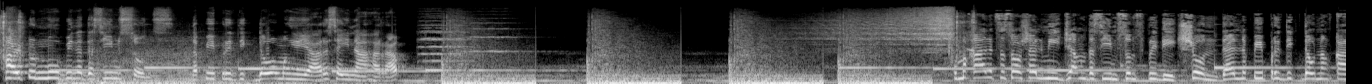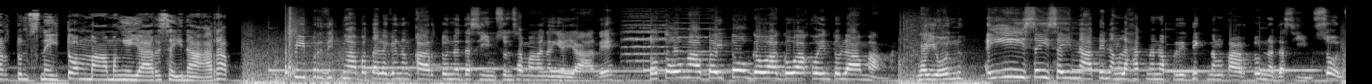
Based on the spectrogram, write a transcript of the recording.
Cartoon movie na The Simpsons, napipredict daw ang mangyayari sa inaharap? Kumakalat sa social media ang The Simpsons prediction dahil napipredict daw ng cartoons na ito ang mga mangyayari sa inaharap. Napipredict nga ba talaga ng cartoon na The Simpsons sa mga nangyayari? Totoo nga ba ito o gawa-gawa kwento lamang? Ngayon, ay iisa-isayin natin ang lahat na napredict ng cartoon na The Simpsons.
